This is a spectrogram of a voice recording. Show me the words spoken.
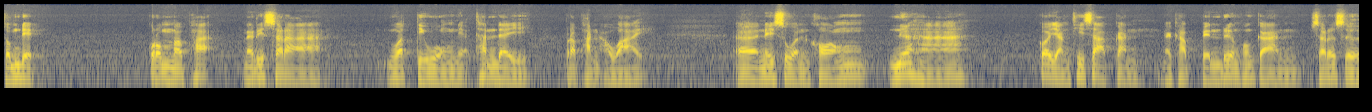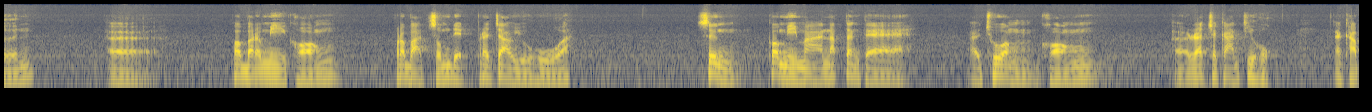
สมเด็จกรมพระนริศรานวติวงศ์เนี่ยท่านได้ประพันธ์เอาไว้ ในส่วนของเนื้อหาก็อย่างที่ทราบกันนะครับเป็นเรื่องของการสรรเสริญ พระบารมีของพระบาทสมเด็จพระเจ้าอยู่หัว ซึ่งก็มีมานับตั้งแต่ช่วงของรัชกาลที่6นะครับ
